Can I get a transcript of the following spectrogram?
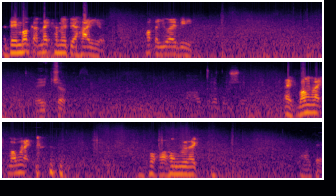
And then more mech coming behind you. Pop the UAV. Egy csak. A trebuchet. Hey, one leg, one leg. one leg. Okay.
